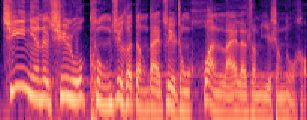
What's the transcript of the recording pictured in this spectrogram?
七年的屈辱、恐惧和等待，最终换来了这么一声怒吼。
